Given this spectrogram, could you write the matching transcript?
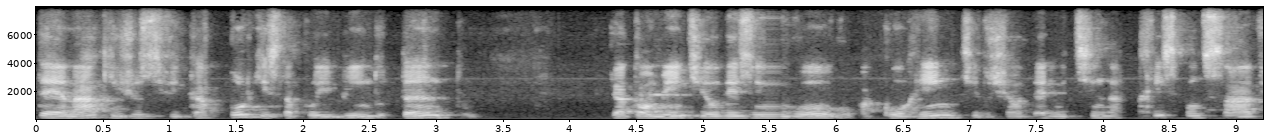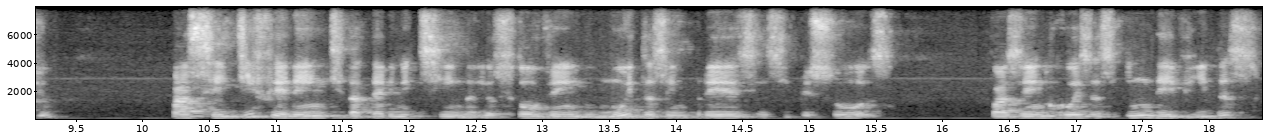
terá que justificar por que está proibindo tanto que atualmente eu desenvolvo a corrente do chama telemedicina responsável para ser diferente da telemedicina. Eu estou vendo muitas empresas e pessoas fazendo coisas indevidas,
